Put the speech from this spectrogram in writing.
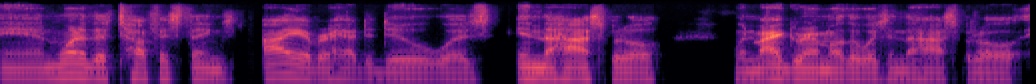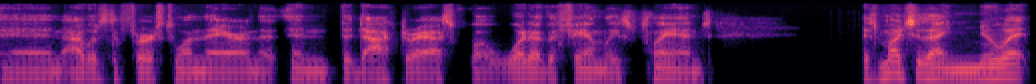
And one of the toughest things I ever had to do was in the hospital when my grandmother was in the hospital and I was the first one there. And the, and the doctor asked, well, what are the family's plans? As much as I knew it,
